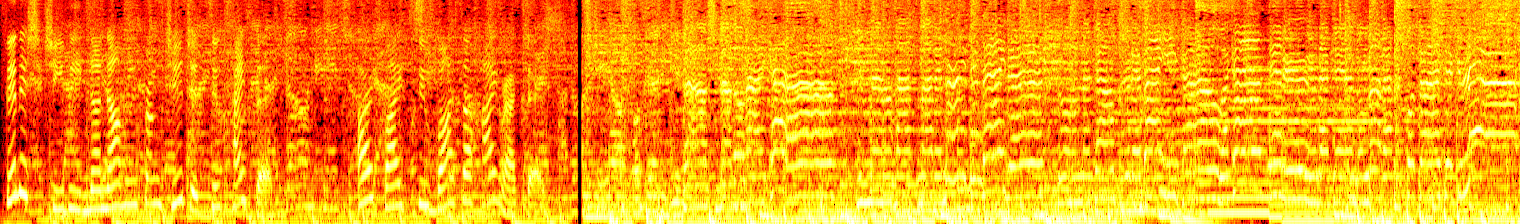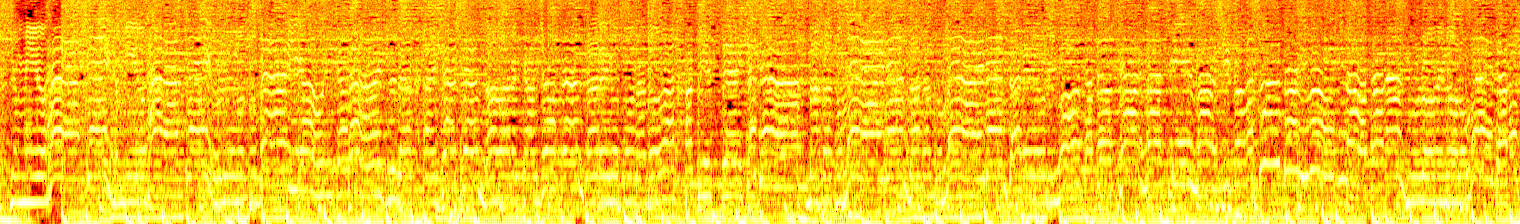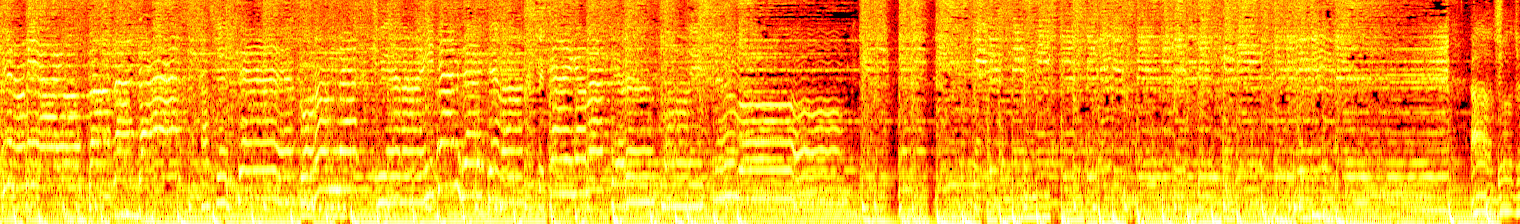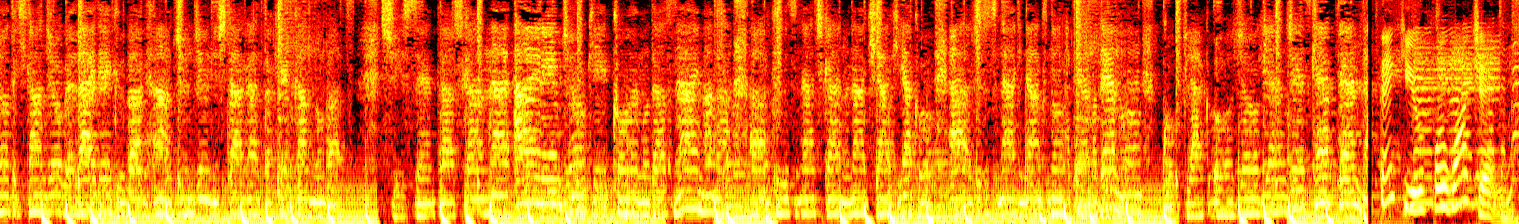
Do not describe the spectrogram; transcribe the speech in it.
Finish Chibi Nanami from Jujutsu Kaisen. Art by Tsubasa Hirate. 従った結果の罰視線確かない愛声も出せな。いままな力なき役をあ術なぎなくの果てまで極楽往生現実 Thank you for watching.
